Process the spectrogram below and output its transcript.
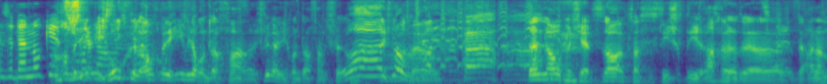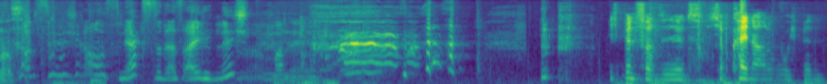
Also Danuki ist Warum bin ich eigentlich hochgelaufen, wenn ich eh wieder runterfahre? Ich will gar nicht runterfahren. Ich will, ah, ich laufe mehr. Dann laufe ich jetzt. So, das ist die, die Rache der, der Ananas. Kommst du nicht raus? Merkst du das eigentlich? Oh Mann, ey. ich bin verwirrt. Ich habe keine Ahnung, wo ich bin.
